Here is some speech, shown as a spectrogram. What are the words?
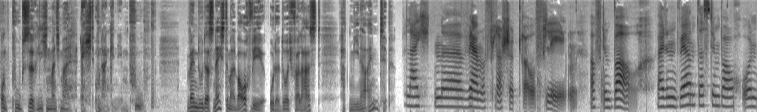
Und Pupse riechen manchmal echt unangenehm. Puh. Wenn du das nächste Mal Bauchweh oder Durchfall hast, hat Mina einen Tipp. Vielleicht eine Wärmeflasche drauflegen auf den Bauch. Weil dann wärmt das den Bauch und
